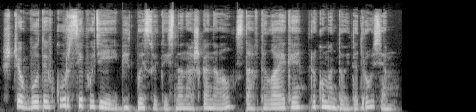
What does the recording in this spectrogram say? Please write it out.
Щоб бути в курсі подій, підписуйтесь на наш канал, ставте лайки, рекомендуйте друзям.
